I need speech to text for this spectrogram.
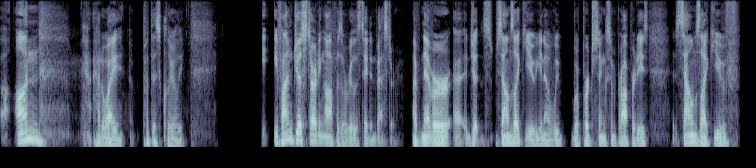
Uh, on how do I put this clearly? If I'm just starting off as a real estate investor, I've never. Uh, just sounds like you. You know, we we're purchasing some properties. It sounds like you've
